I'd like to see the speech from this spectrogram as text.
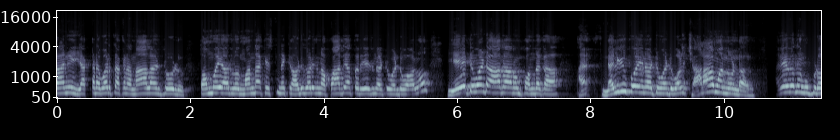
కానీ ఎక్కడ పడితే అక్కడ నాలాంటి వాళ్ళు తొంభై ఆరులో మందాకృష్ణకి అడుగడుగున పాదయాత్ర చేసినటువంటి వాళ్ళు. ఎటువంటి ఆధారం పొందక నలిగిపోయినటువంటి వాళ్ళు చాలామంది ఉన్నారు. అదేవిధంగా ఇప్పుడు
